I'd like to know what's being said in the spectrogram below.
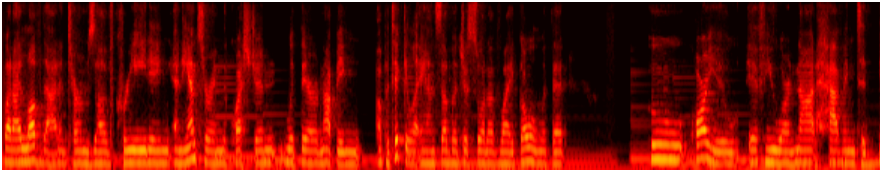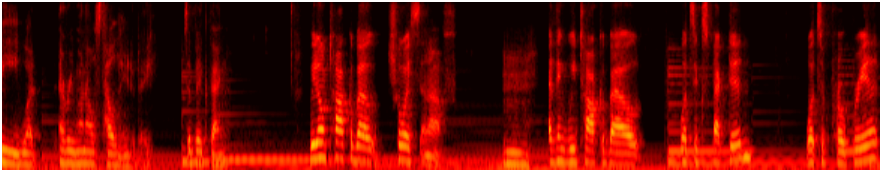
but I love that in terms of creating and answering the question with there not being a particular answer, but just sort of like going with it. who are you if you are not having to be what everyone else tells you to be? It's a big thing. We don't talk about choice enough. Mm. I think we talk about what's expected, what's appropriate,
